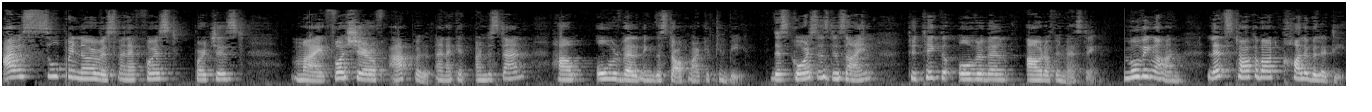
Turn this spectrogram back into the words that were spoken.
I was super nervous when I first purchased my first share of Apple and I can understand how overwhelming the stock market can be. This course is designed to take the overwhelm out of investing. Moving on, let's talk about callability.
